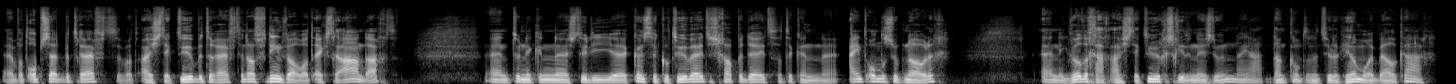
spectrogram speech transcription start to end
Eh, wat opzet betreft, wat architectuur betreft. En dat verdient wel wat extra aandacht. En toen ik een uh, studie uh, kunst- en cultuurwetenschappen deed, had ik een eindonderzoek nodig. En ik wilde graag architectuurgeschiedenis doen. Nou ja, dan komt het natuurlijk heel mooi bij elkaar.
